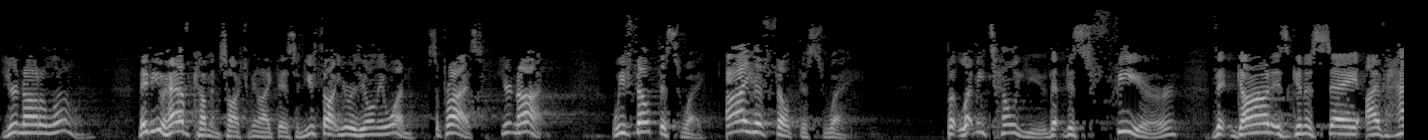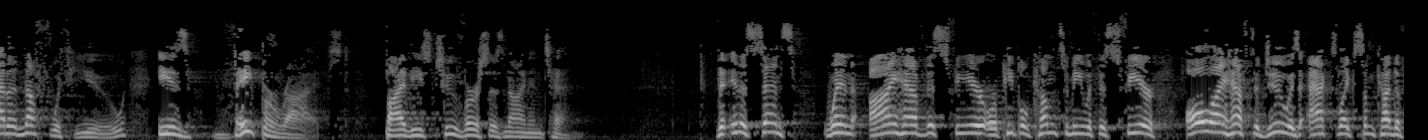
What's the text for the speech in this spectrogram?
You're not alone. Maybe you have come and talked to me like this and you thought you were the only one. Surprise, you're not. We felt this way. I have felt this way. But let me tell you that this fear that God is going to say, I've had enough with you, is vaporized by these two verses 9 and 10. That in a sense, when I have this fear or people come to me with this fear, all I have to do is act like some kind of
